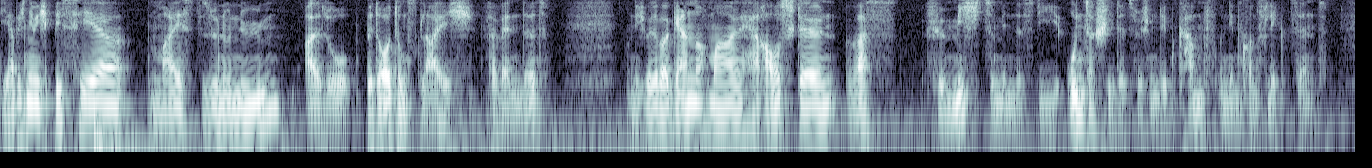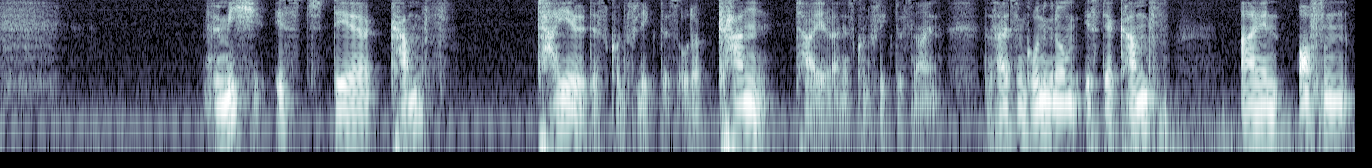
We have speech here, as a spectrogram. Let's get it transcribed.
Die habe ich nämlich bisher meist synonym, also bedeutungsgleich verwendet. Und ich will aber gern nochmal herausstellen, was für mich zumindest die Unterschiede zwischen dem Kampf und dem Konflikt sind. Für mich ist der Kampf Teil des Konfliktes oder kann Teil eines Konfliktes sein. Das heißt, im Grunde genommen ist der Kampf ein offen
